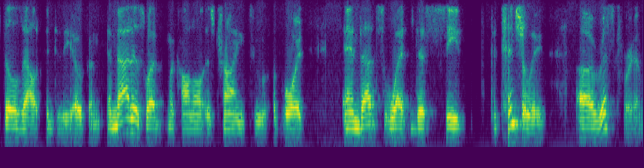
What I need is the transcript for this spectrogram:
spills out into the open. And that is what McConnell is trying to avoid. And that's what this seat potentially uh, risk for him.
